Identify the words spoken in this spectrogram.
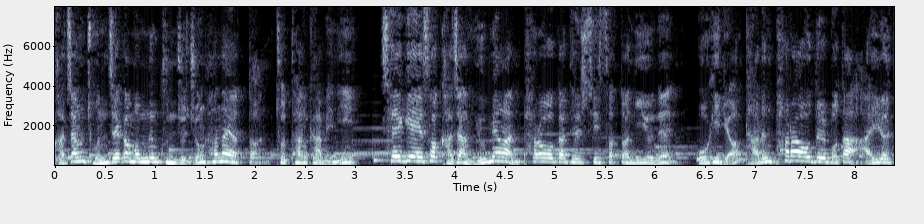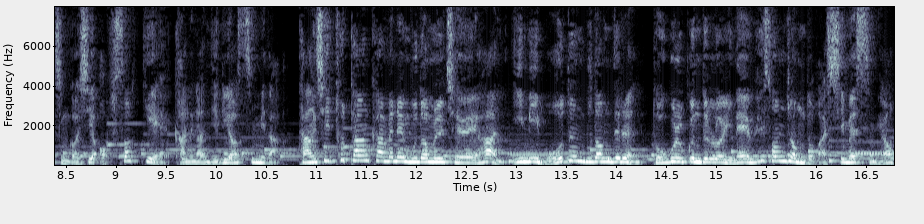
가장 존재감 없는 군주 중 하나였던 투탕카멘이 세계에서 가장 유명한 파라오가 될 수 있었던 이유는 오히려 다른 파라오들보다 알려진 것이 없었기에 가능한 일이었습니다. 당시 투탕카멘의 무덤을 제외한 이미 모든 무덤들은 도굴꾼들로 인해 훼손 정도가 심했으며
